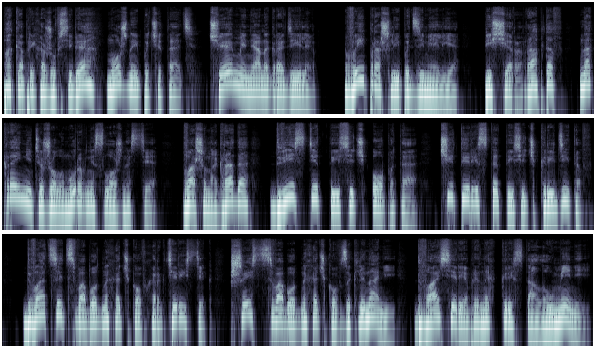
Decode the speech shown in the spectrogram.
Пока прихожу в себя, можно и почитать, чем меня наградили. Вы прошли подземелье, пещера раптов на крайне тяжелом уровне сложности. Ваша награда — 200 тысяч опыта, 400 тысяч кредитов, 20 свободных очков характеристик, 6 свободных очков заклинаний, 2 серебряных кристалла умений.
